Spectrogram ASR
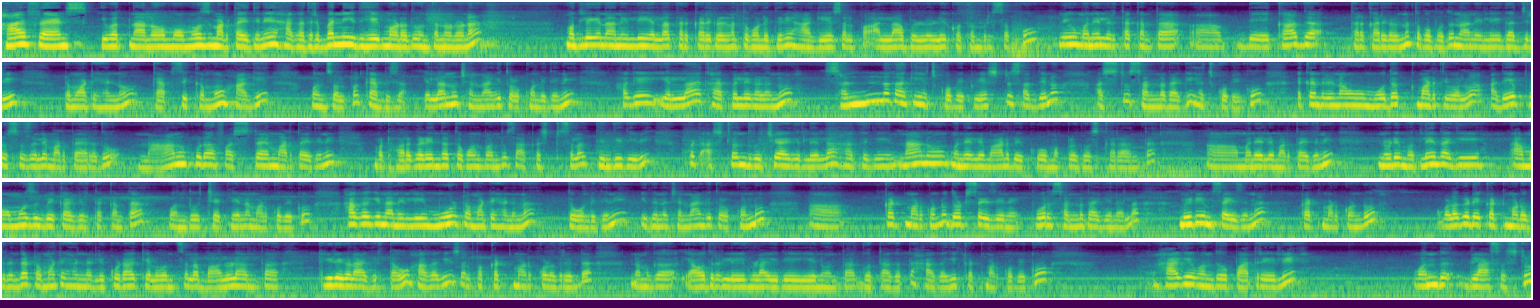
Hi friends ಇವತ್ತು ನಾನು ಮೊಮೋಸ್ ಮಾಡ್ತಾ ಇದ್ದೀನಿ. ಹಾಗಾದರೆ ಬನ್ನಿ, ಇದು ಹೇಗೆ ಮಾಡೋದು ಅಂತ ನೋಡೋಣ. ಮೊದಲಿಗೆ ನಾನಿಲ್ಲಿ ಎಲ್ಲ ತರಕಾರಿಗಳನ್ನ ತೊಗೊಂಡಿದ್ದೀನಿ. ಹಾಗೆಯೇ ಸ್ವಲ್ಪ ಅಲ್ಲ, ಬೆಳ್ಳುಳ್ಳಿ, ಕೊತ್ತಂಬರಿ ಸೊಪ್ಪು. ನೀವು ಮನೇಲಿರ್ತಕ್ಕಂಥ ಬೇಕಾದ ತರಕಾರಿಗಳನ್ನ ತೊಗೋಬೋದು. ನಾನಿಲ್ಲಿ ಗಜ್ಜರಿ, ಟೊಮಾಟೆ ಹಣ್ಣು, ಕ್ಯಾಪ್ಸಿಕಮ್ಮು, ಹಾಗೆ ಒಂದು ಸ್ವಲ್ಪ ಕ್ಯಾಬೇಜ. ಎಲ್ಲನೂ ಚೆನ್ನಾಗಿ ತೊಳ್ಕೊಂಡಿದ್ದೀನಿ. ಹಾಗೆ ಎಲ್ಲ ಕಾಯಿಪಲ್ಯಗಳನ್ನು ಸಣ್ಣದಾಗಿ ಹೆಚ್ಕೋಬೇಕು. ಎಷ್ಟು ಸಾಧ್ಯನೋ ಅಷ್ಟು ಸಣ್ಣದಾಗಿ ಹೆಚ್ಕೋಬೇಕು. ಯಾಕಂದರೆ ನಾವು ಮೋದಕ್ ಮಾಡ್ತೀವಲ್ವ, ಅದೇ ಪ್ರೊಸೆಸಲ್ಲೇ ಮಾಡ್ತಾ ಇರೋದು. ನಾನು ಕೂಡ ಫಸ್ಟ್ ಟೈಮ್ ಮಾಡ್ತಾ ಇದ್ದೀನಿ. ಬಟ್ ಹೊರಗಡೆಯಿಂದ ತೊಗೊಂಡು ಬಂದು ಸಾಕಷ್ಟು ಸಲ ತಿಂದಿದ್ದೀವಿ. ಬಟ್ ಅಷ್ಟೊಂದು ರುಚಿಯಾಗಿರಲಿಲ್ಲ. ಹಾಗಾಗಿ ನಾನು ಮನೆಯಲ್ಲೇ ಮಾಡಬೇಕು ಮಕ್ಕಳಿಗೋಸ್ಕರ ಅಂತ ಮನೆಯಲ್ಲೇ ಮಾಡ್ತಾ ಇದ್ದೀನಿ. ನೋಡಿ ಮೊದಲನೇದಾಗಿ ಆ ಮೊಮೋಸ್ಗೆ ಬೇಕಾಗಿರ್ತಕ್ಕಂಥ ಒಂದು ಚಟ್ನಿನ ಮಾಡ್ಕೋಬೇಕು. ಹಾಗಾಗಿ ನಾನಿಲ್ಲಿ ಮೂರು ಟೊಮಾಟೆ ಹಣ್ಣನ್ನು ತೊಗೊಂಡಿದ್ದೀನಿ. ಇದನ್ನು ಚೆನ್ನಾಗಿ ತೊಳ್ಕೊಂಡು ಕಟ್ ಮಾಡಿಕೊಂಡು, ದೊಡ್ಡ ಸೈಜೇನೆ ಪೂರ ಸಣ್ಣದಾಗೇನಲ್ಲ ಮೀಡಿಯಮ್ ಸೈಜನ್ನು ಕಟ್ ಮಾಡಿಕೊಂಡು, ಒಳಗಡೆ ಕಟ್ ಮಾಡೋದ್ರಿಂದ ಟೊಮಾಟೆ ಹಣ್ಣಲ್ಲಿ ಕೂಡ ಕೆಲವೊಂದು ಸಲ ಬಾಲುಳ ಅಂತ ಕೀಡೆಗಳಾಗಿರ್ತಾವೆ. ಹಾಗಾಗಿ ಸ್ವಲ್ಪ ಕಟ್ ಮಾಡ್ಕೊಳ್ಳೋದ್ರಿಂದ ನಮ್ಗೆ ಯಾವುದರಲ್ಲಿ ಹುಳ ಇದೆ, ಏನು ಅಂತ ಗೊತ್ತಾಗುತ್ತೆ. ಹಾಗಾಗಿ ಕಟ್ ಮಾಡ್ಕೋಬೇಕು. ಹಾಗೆ ಒಂದು ಪಾತ್ರೆಯಲ್ಲಿ ಒಂದು ಗ್ಲಾಸಷ್ಟು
